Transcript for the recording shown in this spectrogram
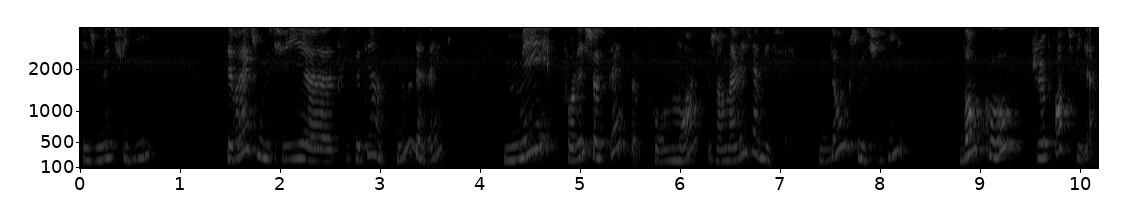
Et je me suis dit, c'est vrai que je me suis euh, tricoté un snood avec, mais pour les chaussettes, pour moi, j'en avais jamais fait. Donc je me suis dit, banco, je prends celui-là.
